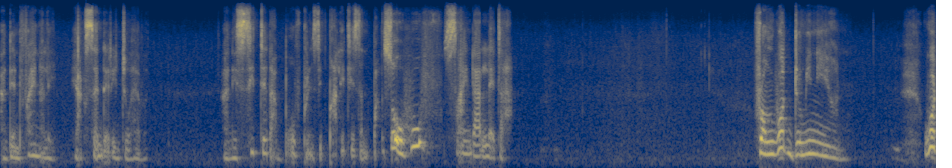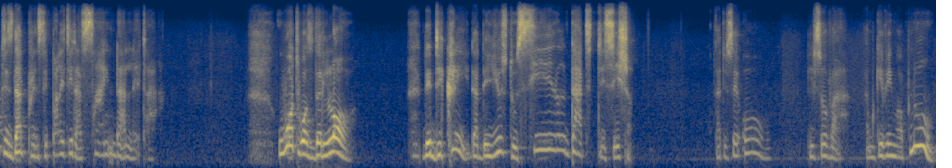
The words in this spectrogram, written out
And then finally, he ascended into heaven. And he's seated above principalities and powers. So, who signed that letter? From what dominion? What is that principality that signed that letter? What was the law, the decree that they used to seal that decision? That you say, oh, it's over, I'm giving up. No.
